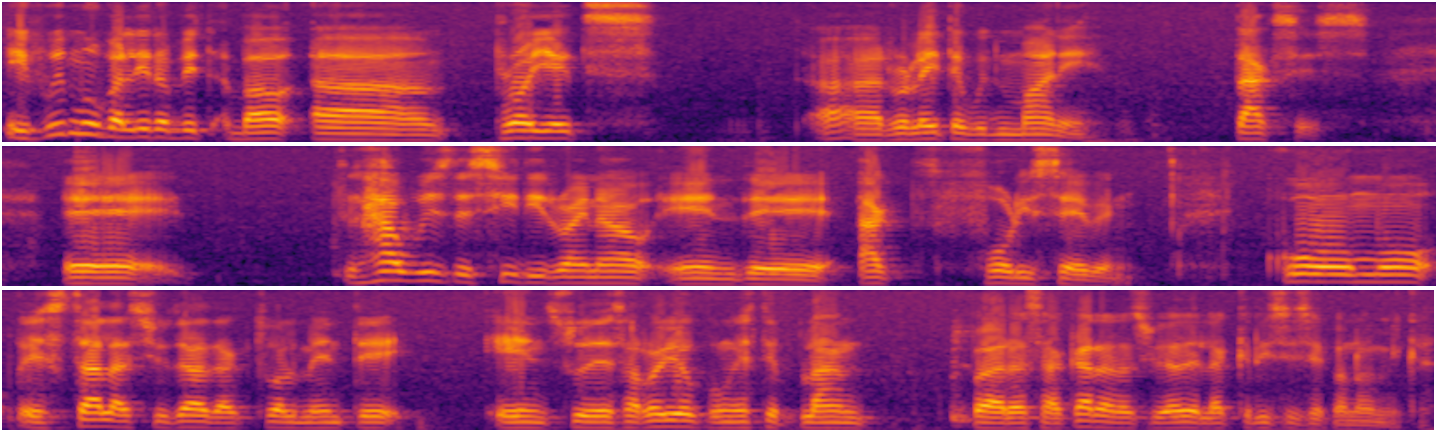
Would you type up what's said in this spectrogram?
If we move a little bit about uh, projects uh, related with money, taxes, uh, how is the city right now in the Act 47? ¿Cómo está la ciudad actualmente en su desarrollo con este plan para sacar a la ciudad de la crisis económica?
